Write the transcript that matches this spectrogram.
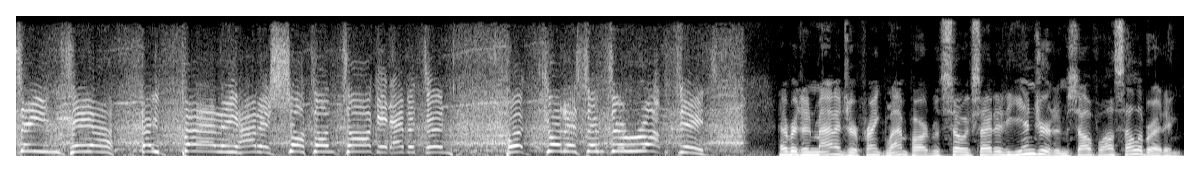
scenes here. They barely had a shot on target, Everton, but Goodison's erupted. Everton manager Frank Lampard was so excited he injured himself while celebrating.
